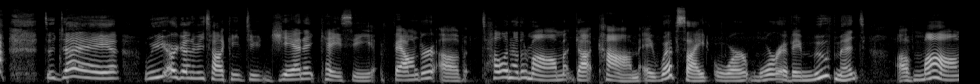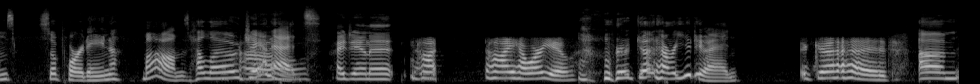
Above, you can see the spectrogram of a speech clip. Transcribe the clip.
Today, we are going to be talking to Janet Casey, founder of tellanothermom.com, a website or more of a movement of moms supporting moms. Hello, Janet. Hi, Janet. Hi, hi. How are you? We're good. How are you doing? Good. Um,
